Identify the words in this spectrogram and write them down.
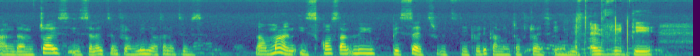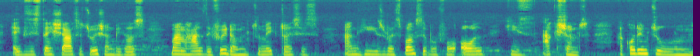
and um, choice is selecting from many alternatives. Now man is constantly beset with the predicament of choice in his everyday existential situation because man has the freedom to make choices and he is responsible for all his actions. According to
